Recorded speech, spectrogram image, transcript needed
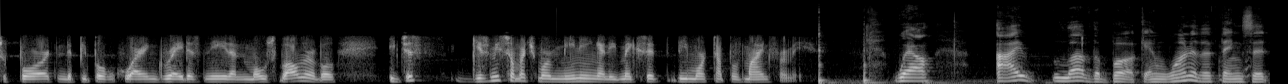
support and the people who are in greatest need and most vulnerable it just gives me so much more meaning and it makes it be more top of mind for me. Well, I love the book, and one of the things that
